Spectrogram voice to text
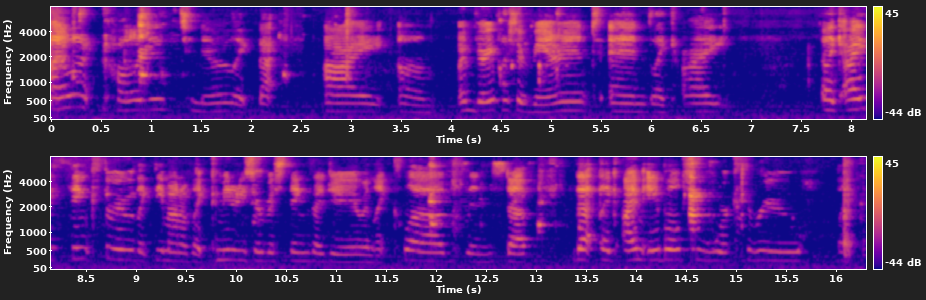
I want colleges to know like that I um I'm very perseverant and like I like I think through like the amount of like community service things I do and like clubs and stuff that like I'm able to work through like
